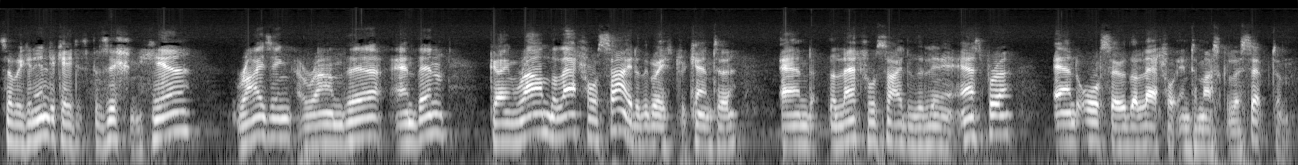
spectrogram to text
So we can indicate its position here, rising around there, and then going round the lateral side of the greater trochanter and the lateral side of the linea aspera and also the lateral intermuscular septum.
